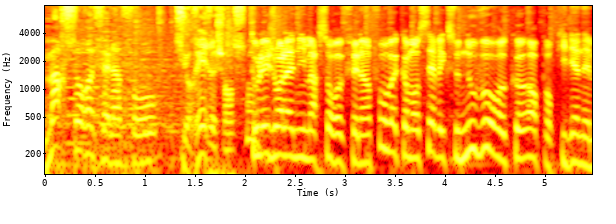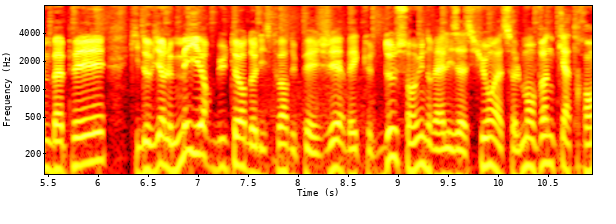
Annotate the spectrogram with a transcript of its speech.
Marceau refait l'info sur Rire et Chanson. Tous les jours à la nuit, Marceau refait l'info. On va commencer avec ce nouveau record pour Kylian Mbappé, qui devient le meilleur buteur de l'histoire du PSG avec 201 réalisations à seulement 24 ans.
